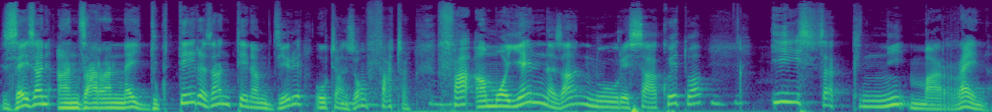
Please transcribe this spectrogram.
Izay zany anjaranay dokotera zany tena mijery hoe ohatran'izao ny fatrany. Fa en moyenne zany no resahako eto isaky ny maraina.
